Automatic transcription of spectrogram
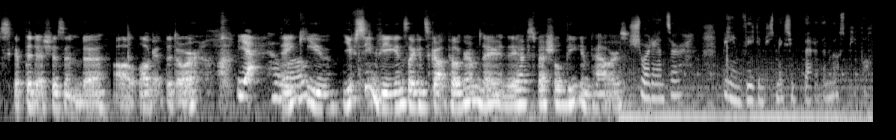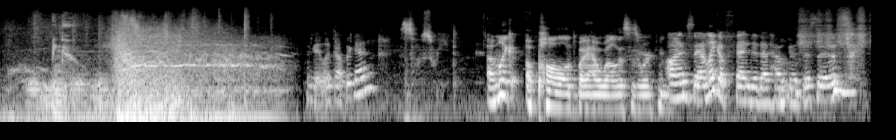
Skip the dishes and uh, I'll, I'll get the door. Yeah. Hello? Thank you. You've seen vegans like in Scott Pilgrim. They they have special vegan powers. Short answer being vegan just makes you better than most people. Bingo. Okay, look up again. So sweet. I'm like appalled by how well this is working. Honestly, I'm like offended at how good this is.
